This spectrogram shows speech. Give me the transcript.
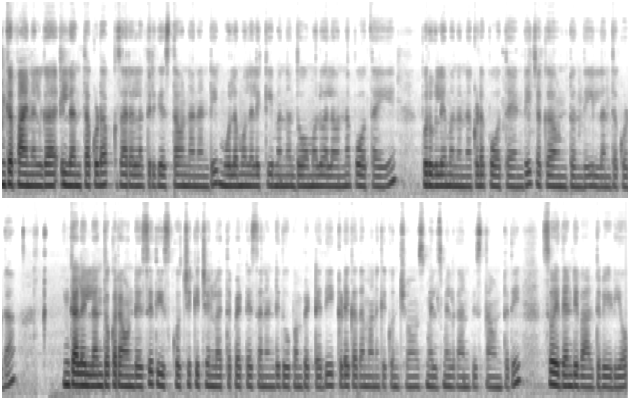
ఇంకా ఫైనల్గా ఇల్లంతా కూడా ఒకసారి అలా తిరిగేస్తూ ఉన్నానండి. మూల మూలలకి ఏమన్నా దోమలు అలా ఉన్నా పోతాయి. పురుగులు ఉన్నా కూడా పోతాయండి. చక్కగా ఉంటుంది ఇల్లంతా కూడా. ఇంకా అలా ఇల్లంతా ఒక రౌండ్ వేసి తీసుకొచ్చి కిచెన్లో అయితే పెట్టేశానండి. ధూపం పెట్టేది. ఇక్కడే కదా మనకి కొంచెం స్మెల్ స్మెల్గా అనిపిస్తూ ఉంటుంది. సో ఇదండి వాళ్ళ వీడియో.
